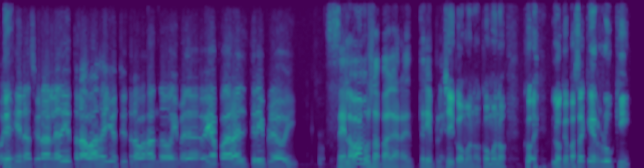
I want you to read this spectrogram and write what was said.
Hoy De- es día nacional. Nadie trabaja y yo estoy trabajando hoy. Me debía pagar el triple hoy. Se lo vamos a pagar, ¿eh? Triple. Sí, cómo no, cómo no. Lo que pasa es que Rookie,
